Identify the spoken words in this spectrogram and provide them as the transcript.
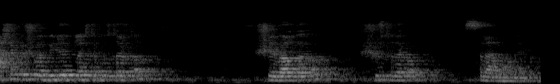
আশা করি সবাই ভিডিও ক্লাসটা বুঝতে পারছ। সে ভালো থাকো, সুস্থ থাকো। আসসালামু আলাইকুম।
